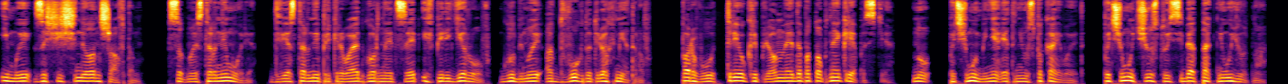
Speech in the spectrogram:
и мы защищены ландшафтом. С одной стороны море, две стороны прикрывают горная цепь и впереди ров, глубиной от двух до трех метров. Порву три укрепленные допотопные крепости. Но почему меня это не успокаивает? Почему чувствую себя так неуютно?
